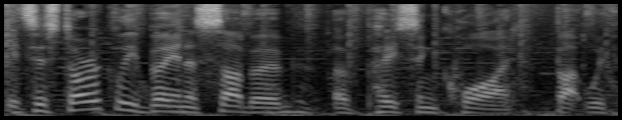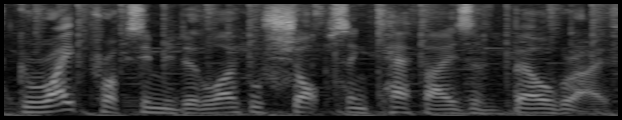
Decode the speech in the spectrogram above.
It's historically been a suburb of peace and quiet, but with great proximity to the local shops and cafes of Belgrave.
